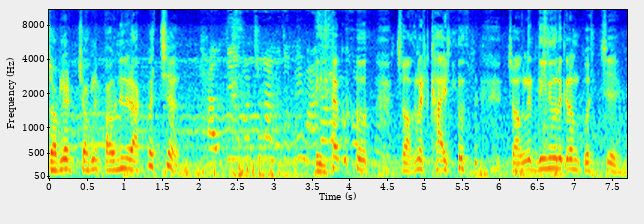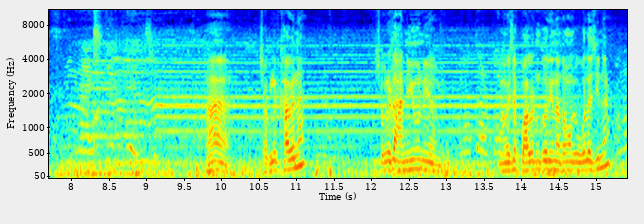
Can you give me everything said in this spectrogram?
চকলেট চকলেট পাউনি রাগ করছে? এই দেখো চকলেট খাইনি চকলেট দিইনি বলে কীরকম করছে? হ্যাঁ চকলেট খাবে না? চকলেট আনিও নি আমি। আমি এসব পালন করি না তোমাকে বলেছি না? মানে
